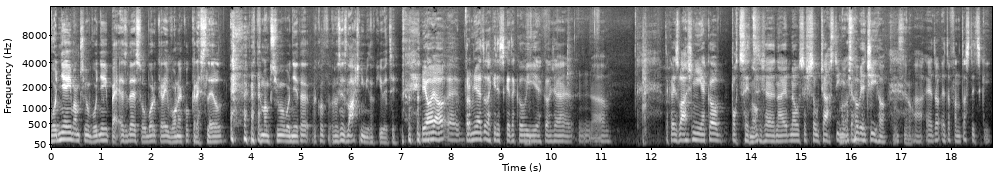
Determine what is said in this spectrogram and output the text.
od něj mám přímo od něj PSD soubor, který on jako kreslil. Ten mám přímo od něj, to je jako hrozně zvláštní mít takové věci. Jo, jo, eh, pro mě je to taky vždycky takový, jako že uh, takový zvláštní jako pocit, No. že najednou seš součástí No, no, něčeho jasně. většího. Jasně, no. A je to, je to fantastický.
